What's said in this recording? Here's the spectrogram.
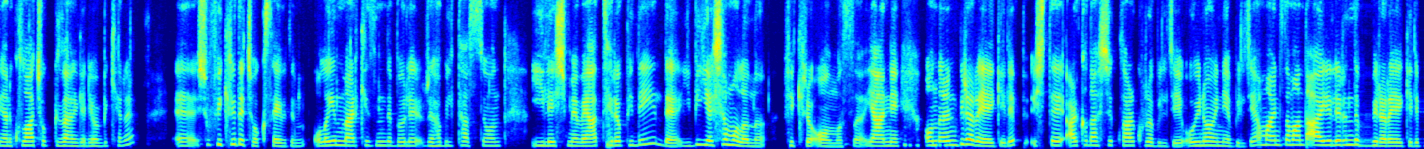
yani kulağa çok güzel geliyor bir kere. Ee, şu fikri de çok sevdim. Olayın merkezinde böyle rehabilitasyon, iyileşme veya terapi değil de bir yaşam alanı fikri olması. Yani onların bir araya gelip işte arkadaşlıklar kurabileceği, oyun oynayabileceği ama aynı zamanda ailelerin de bir araya gelip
